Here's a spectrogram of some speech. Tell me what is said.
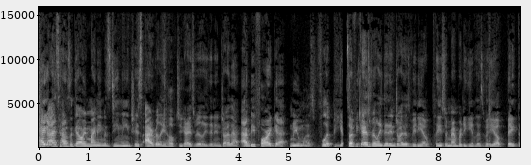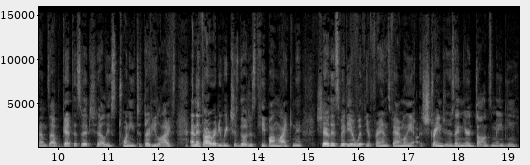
Hey guys, how's it going? My name is Dimitrius. I really hoped you guys really did enjoy that. And before I get, you must flip here. So if you guys really did enjoy this video, please remember to give this video a big thumbs up. Get this video to at least 20 to 30 likes. And if it already reaches go, just keep on liking it. Share this video with your friends, family, strangers, and your dogs maybe.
